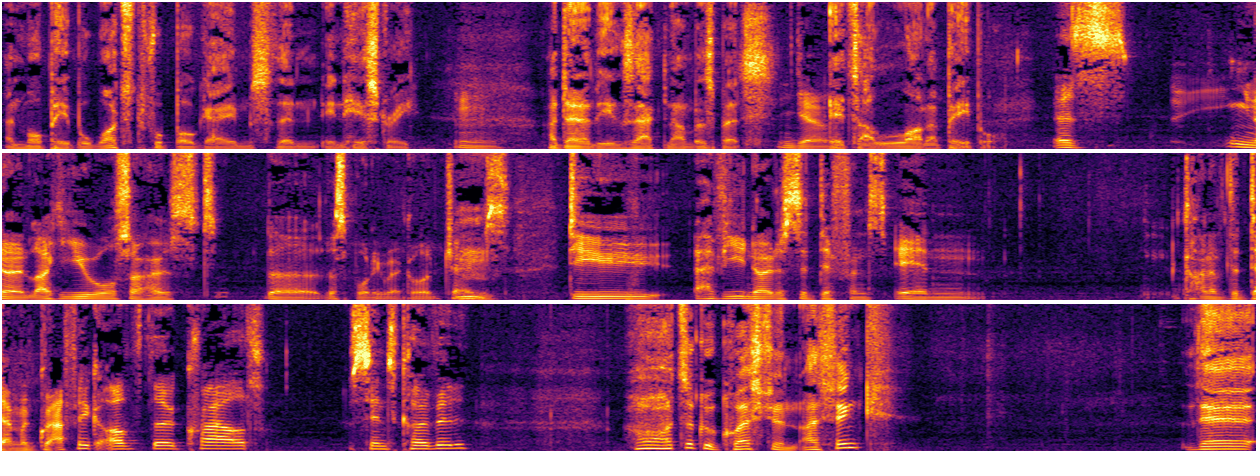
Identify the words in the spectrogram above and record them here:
and more people watched football games than in history. Mm. I don't know the exact numbers, but Yeah. it's a lot of people. As you know, like you also host the the Sporting Record, James. Do you have you noticed a difference in kind of the demographic of the crowd since COVID? Oh, that's a good question. I think there.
